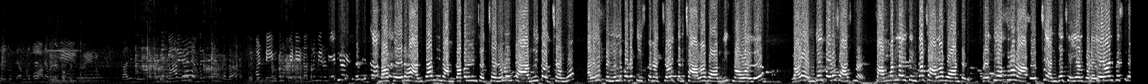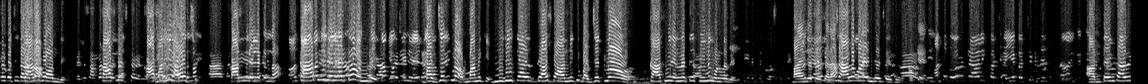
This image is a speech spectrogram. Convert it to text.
సరిపోతాయి. నా పేరు హారిక నేను అనకాపల్లి నుంచి వచ్చాను. మేము ఫ్యామిలీతో వచ్చాము. అలాగే పిల్లలు కూడా తీసుకొని వచ్చాము. ఇక్కడ చాలా బాగుంది స్నో వరల్డ్ బాగా ఎంజాయ్ కూడా చేస్తున్నారు. సమ్మర్లో అయితే ఇంకా చాలా బాగుంటది. ప్రతి ఒక్కరూ రా- వచ్చి ఎంజాయ్ చేయాలి కూడా. ఏమనిపిస్తుంది ఇక్కడికి వచ్చిన తర్వాత? చాలా బాగుంది. కాశ్మీర్ మళ్ళీ రావచ్చు. కాశ్మీర్ వెళ్ళకుండా? కాశ్మీర్ వెళ్ళినట్టే ఉంది. బడ్జెట్లో మనకి మిడిల్ క్లాస్ ఫ్యామిలీకి బడ్జెట్లో కాశ్మీర్ వెళ్ళినట్టు ఫీలింగ్ ఉంటది. బాగా ఎంజాయ్ చేశారా చాలా బాగా ఎంజాయ్ చేశారు. అంతేం కాదు.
